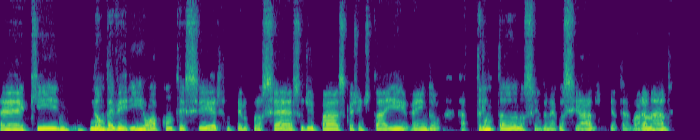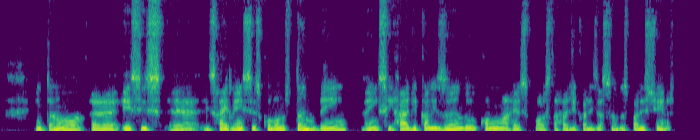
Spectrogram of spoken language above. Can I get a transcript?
é, que não deveriam acontecer pelo processo de paz que a gente está aí vendo há 30 anos sendo negociado e até agora nada. Então, é, esses é, israelenses colonos também vem se radicalizando como uma resposta à radicalização dos palestinos.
